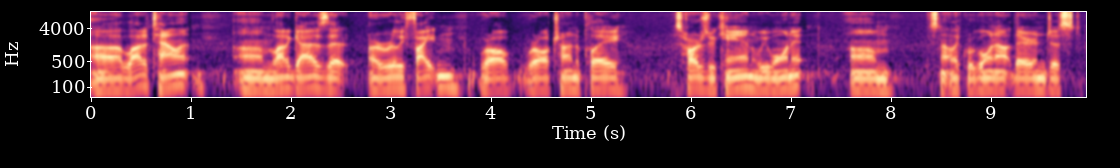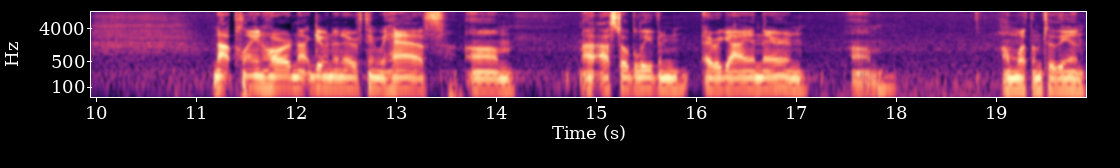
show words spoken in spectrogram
Uh, a lot of talent, um, a lot of guys that are really fighting. We're all we're all trying to play as hard as we can. We want it. Um, it's not like we're going out there and just not playing hard, not giving it everything we have. Um, I, I still believe in every guy in there, and um, I'm with them to the end.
